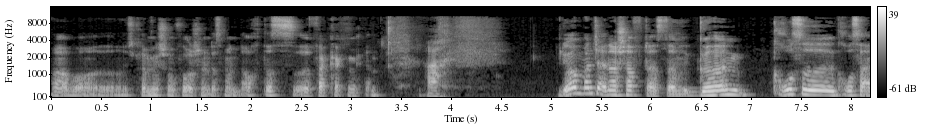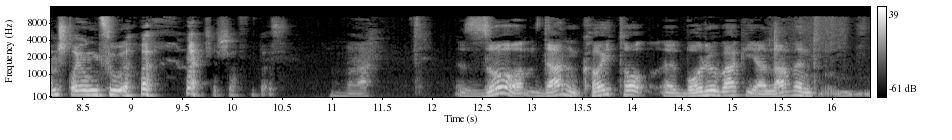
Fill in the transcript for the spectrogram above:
Aber äh, ich kann mir schon vorstellen, dass man auch das äh, verkacken kann. Ach, Ja, manch einer schafft das. Da gehören große, große Anstrengungen zu, aber manche schaffen das. Ja. So, dann Koito äh, Borubaki, ja, Love and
